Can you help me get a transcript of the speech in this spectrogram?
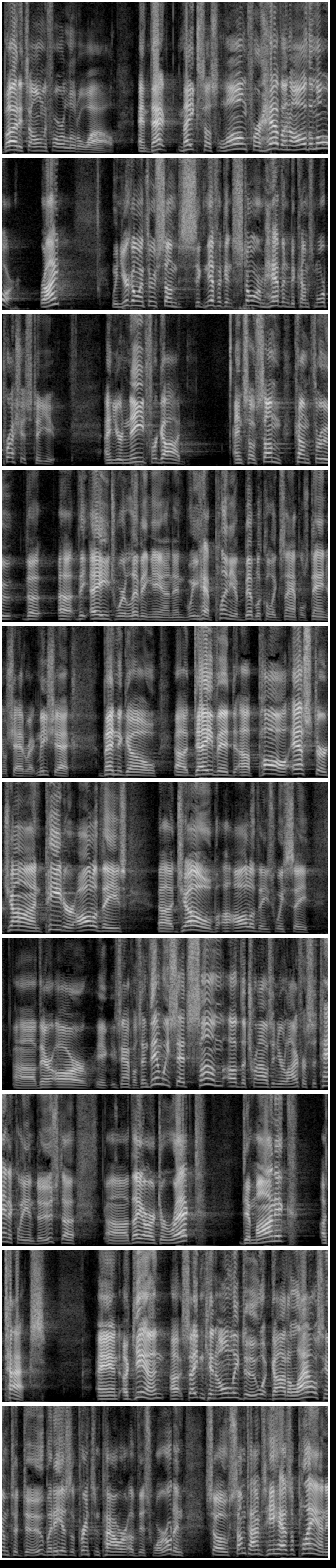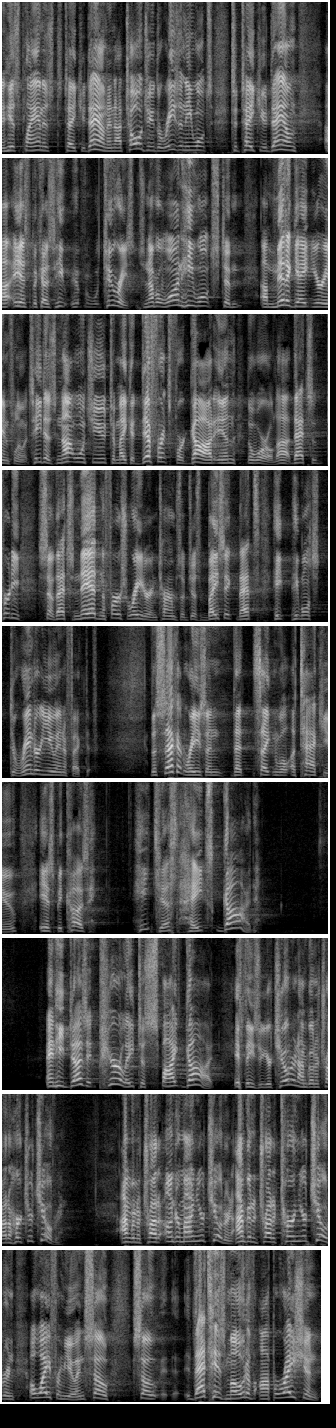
but it's only for a little while. And that makes us long for heaven all the more, right? when you're going through some significant storm, heaven becomes more precious to you and your need for God. And so some come through the, uh, the age we're living in, and we have plenty of biblical examples Daniel, Shadrach, Meshach, Abednego, uh, David, uh, Paul, Esther, John, Peter, all of these, uh, Job, uh, all of these we see. Uh, there are examples. And then we said some of the trials in your life are satanically induced. They are direct demonic attacks. And again, uh, Satan can only do what God allows him to do, but he is the prince and power of this world. And so sometimes he has a plan, and his plan is to take you down. And I told you the reason he wants to take you down uh, is because he, two reasons. Number one, he wants to uh, mitigate your influence. He does not want you to make a difference for God in the world. Uh, that's pretty so that's Ned in the first reader in terms of just basic. That's he, he wants to render you ineffective. The second reason that Satan will attack you is because he just hates God. And he does it purely to spite God. If these are your children, I'm going to try to hurt your children. I'm going to try to undermine your children. I'm going to try to turn your children away from you. And so, so that's his mode of operation.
